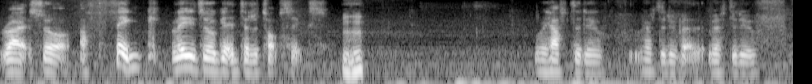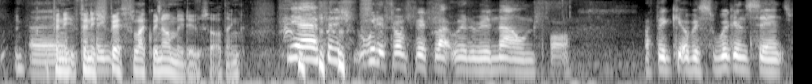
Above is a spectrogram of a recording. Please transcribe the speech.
Right, so I think Leeds will get into the top 6 Mhm. We have to do. We have to do better. We have to do. Um, finish think- fifth like we normally do, sort of thing. Yeah, finish win it from fifth like we're renowned for. I think it'll be Wigan Saints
